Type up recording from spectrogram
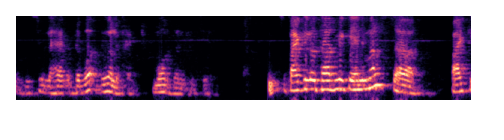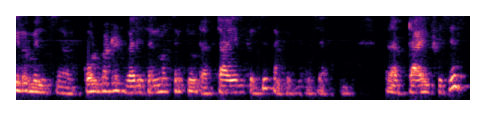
this will have dual effect more beneficial so pykilothermic animals uh, pykilo means uh, cold blooded various animals include reptile fishes amphibians yeah. reptile fishes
